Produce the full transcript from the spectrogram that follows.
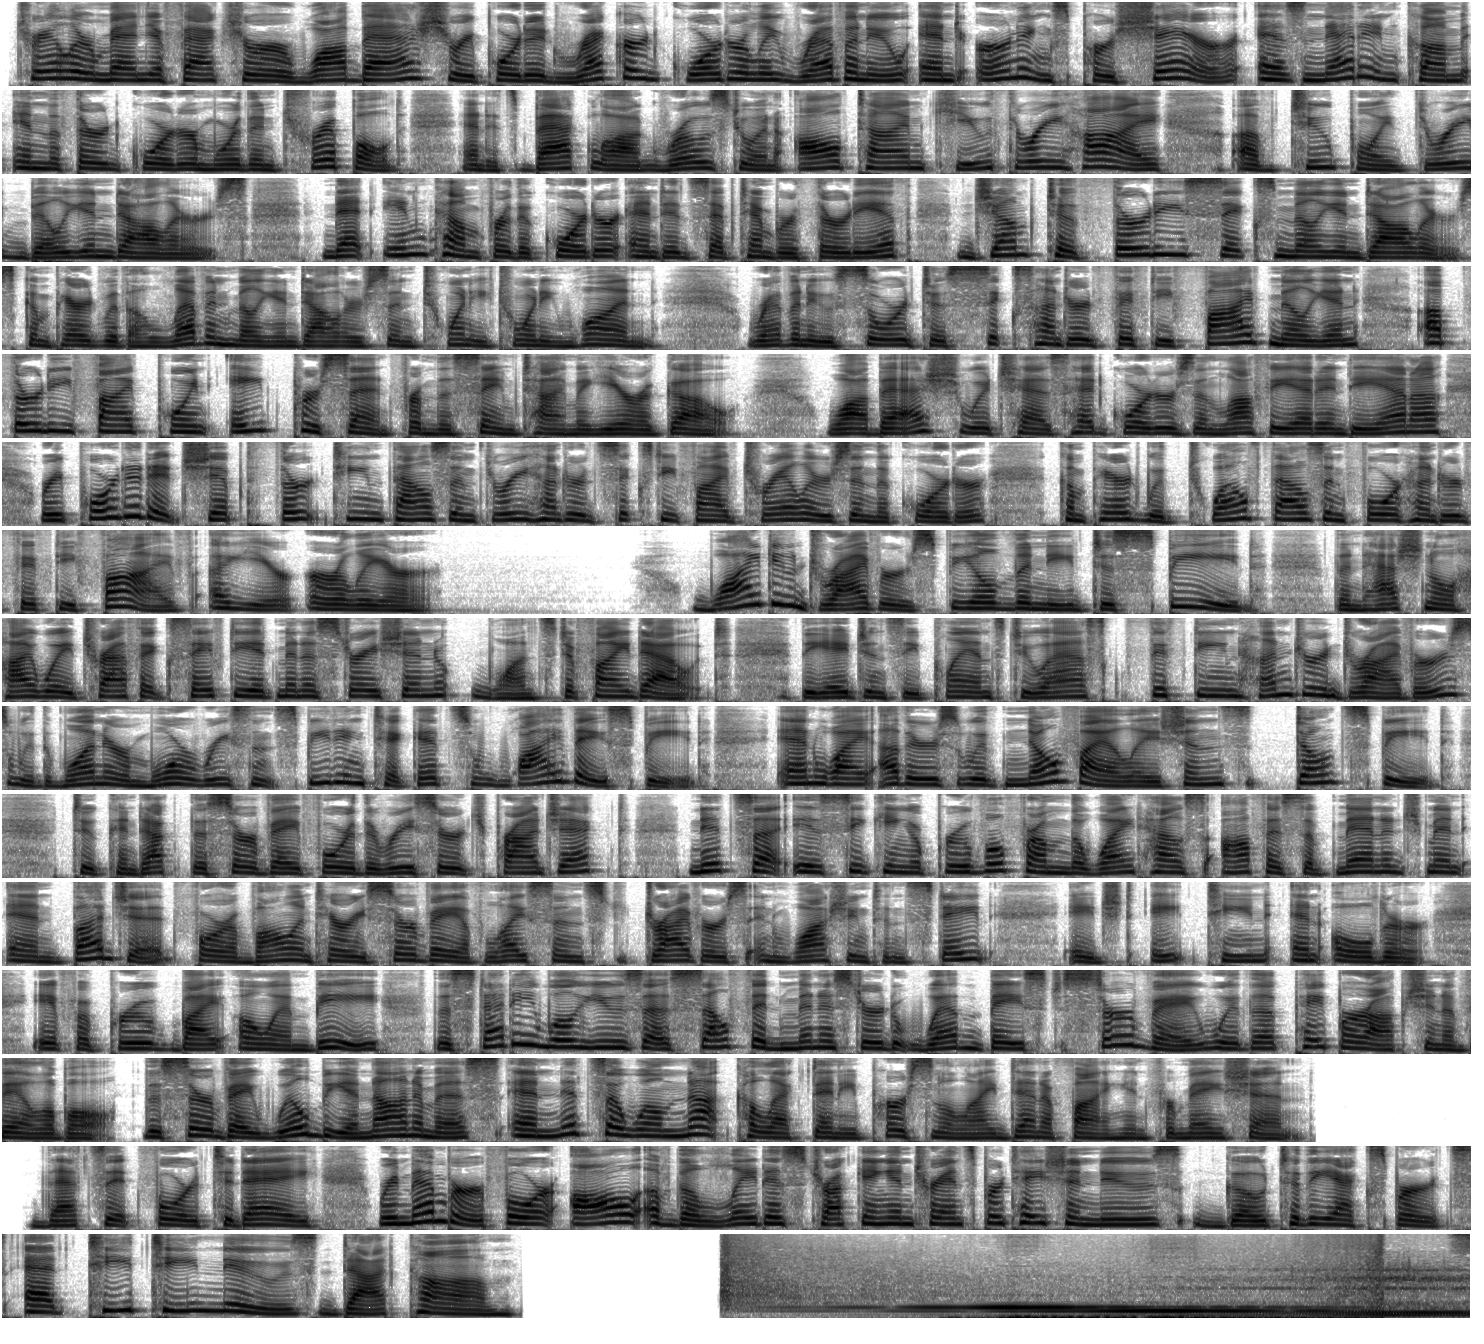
Trailer manufacturer Wabash reported record quarterly revenue and earnings per share as net income in the third quarter more than tripled and its backlog rose to an all time Q3 high of $2.3 billion. Net income for the quarter ended September 30th jumped to $36 million compared with $11 million in 2021. Revenue soared to 655 million, up 35.8% from the same time a year ago. Wabash, which has headquarters in Lafayette, Indiana, reported it shipped 13,365 trailers in the quarter, compared with 12,455 a year earlier. Why do drivers feel the need to speed? The National Highway Traffic Safety Administration wants to find out. The agency plans to ask 1,500 drivers with one or more recent speeding tickets why they speed and why others with no violations don't speed. To conduct the survey for the research project, NHTSA is seeking approval from the White House Office of Management and Budget for a voluntary survey of licensed drivers in Washington state aged 18 and older. If approved by OMB, the study will use a self administered web based survey with a paper option available. The survey will be anonymous, and NHTSA will not collect any personal identifying information. That's it for today. Remember, for all of the latest trucking and transportation news, go to the experts at ttnews.com.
